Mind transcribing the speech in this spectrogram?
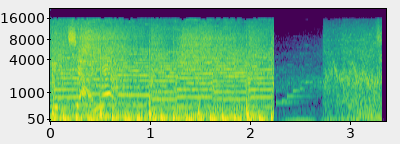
It's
